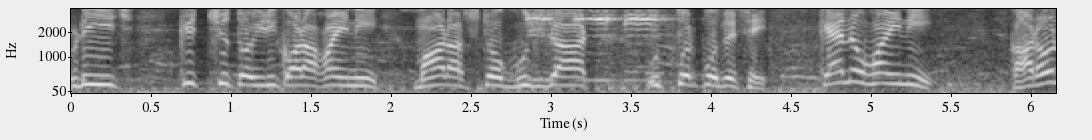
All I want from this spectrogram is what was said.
ব্রিজ কিচ্ছু তৈরি করা হয়নি। মহারাষ্ট্র, গুজরাট, উত্তরপ্রদেশে। কেন হয়নি? কারণ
